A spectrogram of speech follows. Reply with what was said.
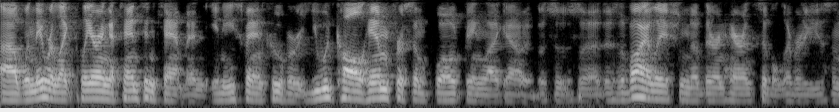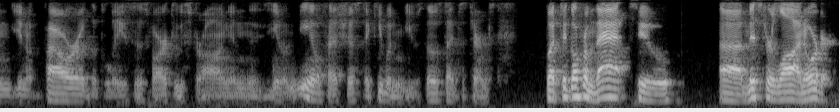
uh, when they were like clearing a tent encampment in East Vancouver, you would call him for some quote being like, oh, this is uh, there's a violation of their inherent civil liberties, and you know the power of the police is far too strong, and you know you know fascistic. He wouldn't use those types of terms, but to go from that to uh, Mr. Law and Order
